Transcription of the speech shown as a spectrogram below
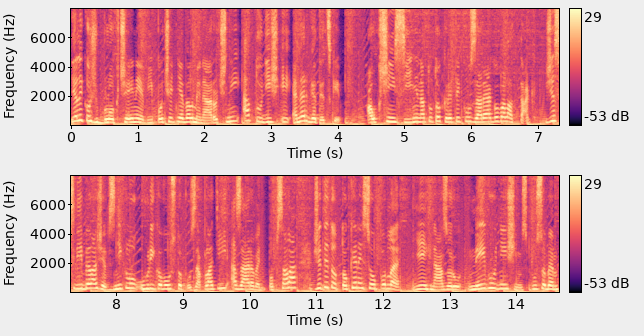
jelikož blockchain je výpočetně velmi náročný a tudíž i energeticky. Aukční síň na tuto kritiku zareagovala tak, že slíbila, že vzniklou uhlíkovou stopu zaplatí a zároveň popsala, že tyto tokeny jsou podle jejich názoru nejvhodnějším způsobem,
